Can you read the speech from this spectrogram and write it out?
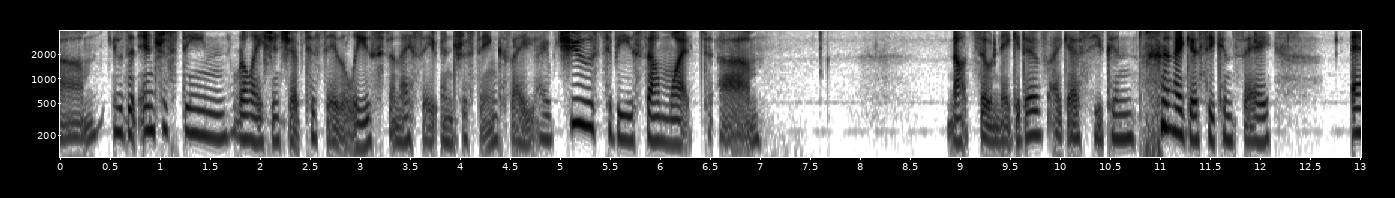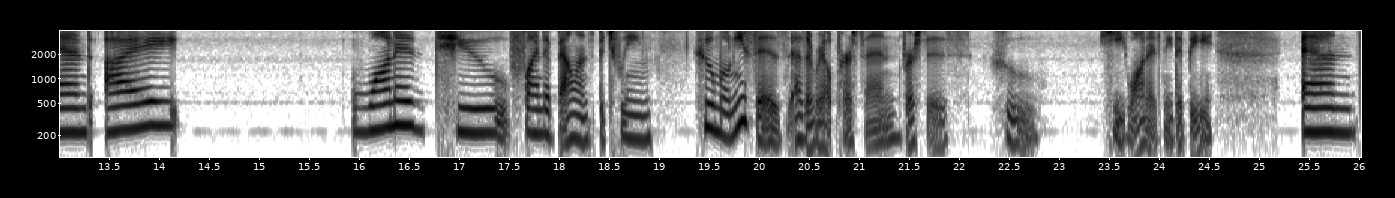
um, it was an interesting relationship to say the least. And i say interesting because I, I, choose to be somewhat um, not so negative i guess you can i guess you can say. And i wanted to find a balance between who Monice is as a real person versus who he wanted me to be. And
